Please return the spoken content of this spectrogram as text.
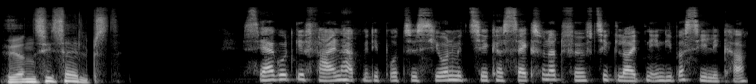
Hören Sie selbst. Sehr gut gefallen hat mir die Prozession mit circa 650 Leuten in die Basilika.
